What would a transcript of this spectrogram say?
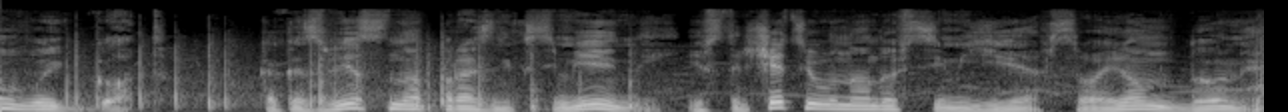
Новый год. Как известно, праздник семейный, и встречать его надо в семье, в своем доме.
